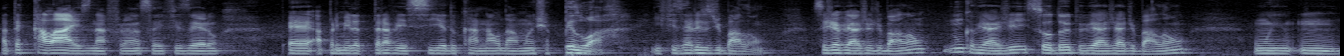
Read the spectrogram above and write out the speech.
até Calais, na França, e fizeram é, a primeira travessia do Canal da Mancha pelo ar. E fizeram isso de balão. Você já viajou de balão? Nunca viajei, sou doido para viajar de balão. Um, um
